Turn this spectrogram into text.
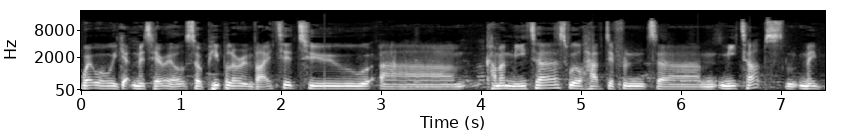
Where will we get material? So people are invited to um, come and meet us. We'll have different um, meetups, maybe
